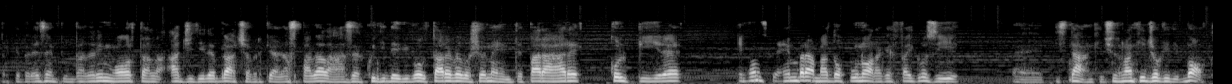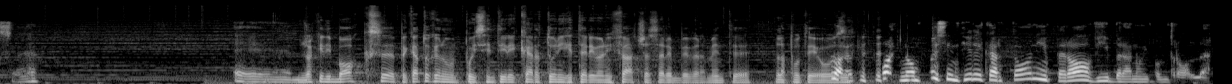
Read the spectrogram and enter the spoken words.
perché per esempio in Vader Immortal agiti le braccia perché hai la spada laser quindi devi voltare velocemente parare, colpire e non sembra ma dopo un'ora che fai così eh, ti stanchi ci sono anche i giochi di box eh. E... Ehm, giochi di box, peccato che non puoi sentire i cartoni che ti arrivano in faccia, sarebbe veramente l'apoteosi. No, non puoi sentire i cartoni, però vibrano i controller.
